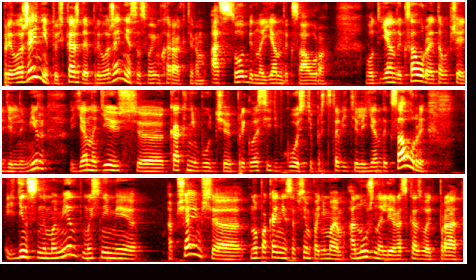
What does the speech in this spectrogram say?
приложений, то есть каждое приложение со своим характером, особенно Яндекс Аура. Вот Яндекс Аура это вообще отдельный мир. Я надеюсь э, как-нибудь пригласить в гости представителей Яндекс Ауры. Единственный момент, мы с ними общаемся, но пока не совсем понимаем, а нужно ли рассказывать про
